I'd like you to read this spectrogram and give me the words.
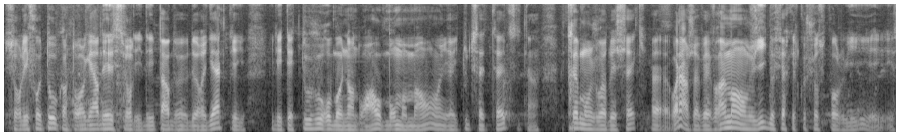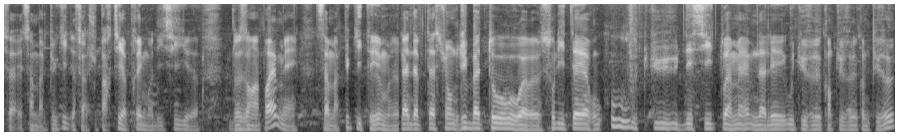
sur les photos, quand on regardait sur les départs de, de régate, il, était toujours au bon endroit, au bon moment. Il avait toute cette tête. Un très bon joueur d'échecs. Euh, voilà, j'avais vraiment envie de faire quelque chose pour lui et, ça m'a pu quitter. Enfin, je suis parti après, moi, d'ici euh, deux ans après, mais ça m'a pu quitter. L'adaptation du bateau euh, solitaire où, tu décides toi-même d'aller où tu veux, quand tu veux, comme tu veux,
